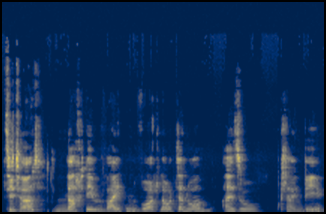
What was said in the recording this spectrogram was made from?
Zitat, nach dem weiten Wortlaut der Norm, also klein b,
